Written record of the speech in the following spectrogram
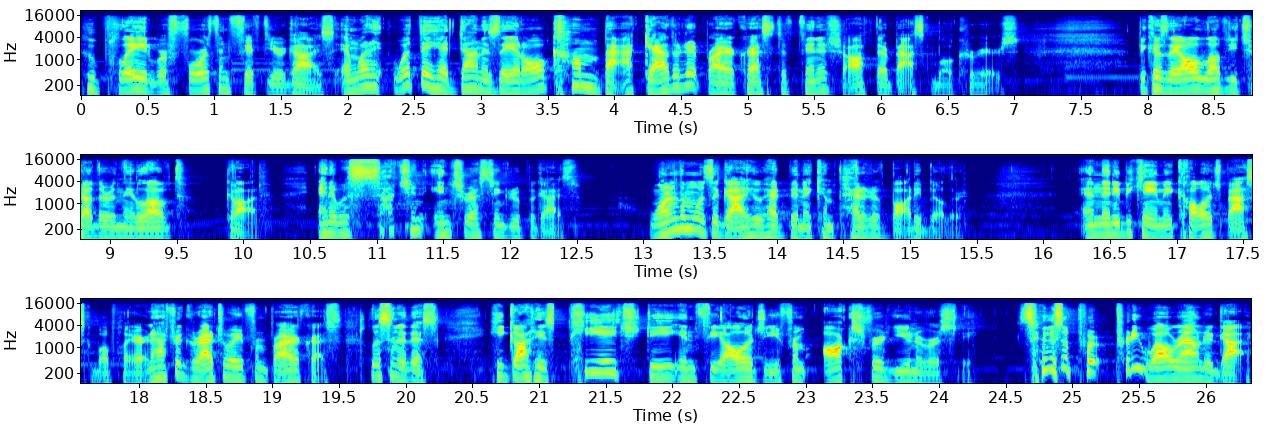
who played were fourth and fifth year guys. And what, what they had done is they had all come back, gathered at Briarcrest to finish off their basketball careers because they all loved each other and they loved God. And it was such an interesting group of guys. One of them was a guy who had been a competitive bodybuilder. And then he became a college basketball player. And after graduating from Briarcrest, listen to this, he got his PhD in theology from Oxford University. So he was a pr- pretty well rounded guy.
